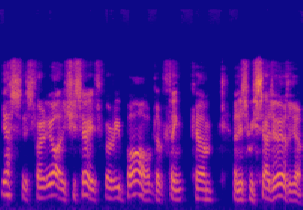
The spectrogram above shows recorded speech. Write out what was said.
Yes, it's very, as you say, it's very barbed. I think, um, and as we said earlier,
